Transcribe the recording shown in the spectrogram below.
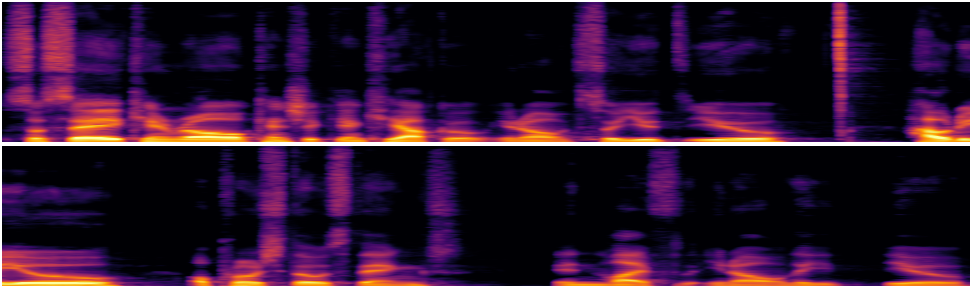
so say kinro kenshiki and kyaku you know so you you how do you approach those things in life you know the you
